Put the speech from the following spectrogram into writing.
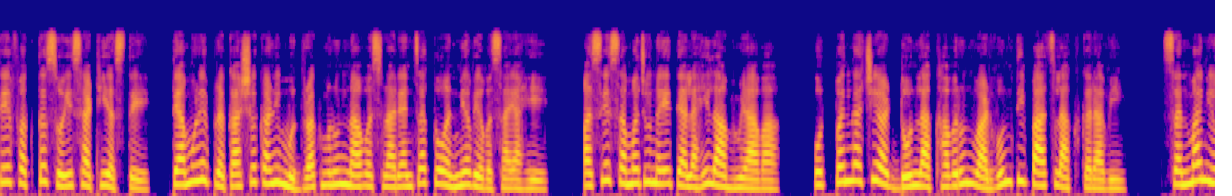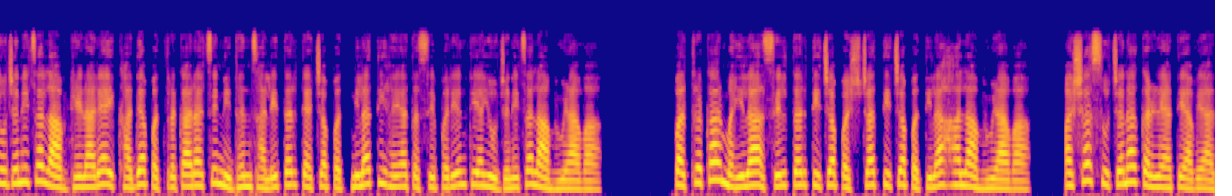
ते फक्त सोयीसाठी असते. त्यामुळे प्रकाशक आणि मुद्रक म्हणून नाव असणाऱ्यांचा तो अन्य व्यवसाय आहे. असे समजू नये त्यालाही लाभ मिळावा. उत्पन्नाची अट दोन लाखावरून वाढवून ती पाच लाख करावी. सन्मान योजनेचा लाभ घेणाऱ्या एखाद्या पत्रकाराचे निधन झाले तर त्याच्या पत्नीला ती हयात असेपर्यंत या योजनेचा लाभ मिळावा. पत्रकार महिला असेल तर तिच्या पश्चात तिच्या पतीला हा लाभ मिळावा. अशा सूचना करण्यात याव्यात.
